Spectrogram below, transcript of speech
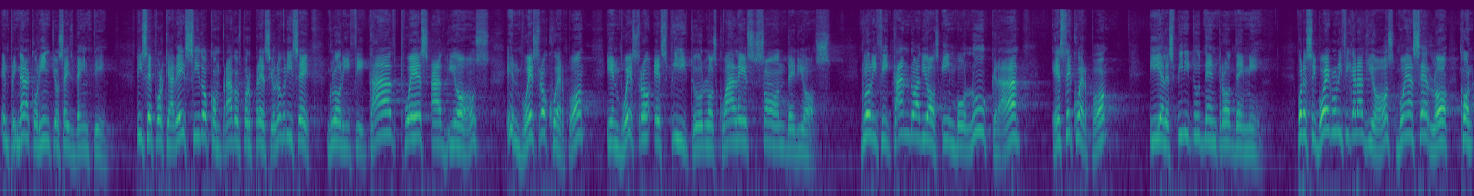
En 1 Corintios 6:20 dice, porque habéis sido comprados por precio. Luego dice, glorificad pues a Dios en vuestro cuerpo y en vuestro espíritu, los cuales son de Dios. Glorificando a Dios involucra este cuerpo y el espíritu dentro de mí. Por eso si voy a glorificar a Dios, voy a hacerlo con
